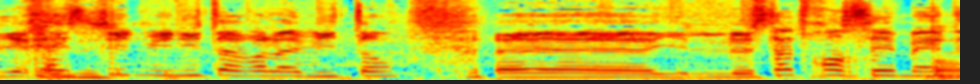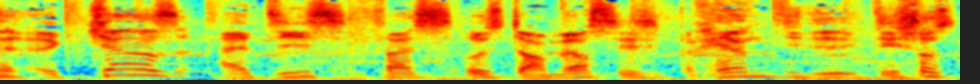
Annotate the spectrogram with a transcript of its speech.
Il reste une minute avant la mi-temps. Euh, le Stade français mène Bon. 15 à 10 face aux Stormers. C'est rien de des choses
